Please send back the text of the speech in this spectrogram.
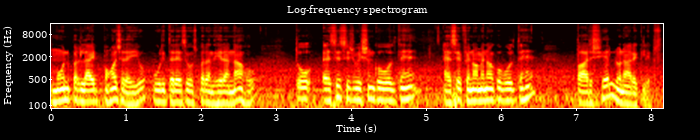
मून पर लाइट पहुँच रही हो, पूरी तरह से उस पर अंधेरा ना हो तो ऐसी सिचुएशन को बोलते हैं, ऐसे फिनोमेना को बोलते हैं पार्शियल लूनार इक्लिप्स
